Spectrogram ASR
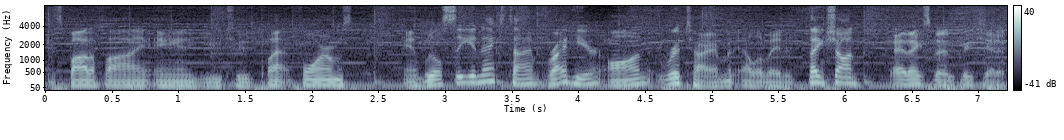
Spotify, and YouTube platforms. And we'll see you next time right here on Retirement Elevated. Thanks, Sean. Hey, thanks, man. Appreciate it.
